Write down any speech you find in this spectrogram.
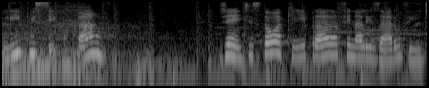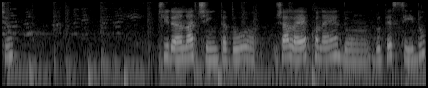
limpo e seco, tá? Gente, estou aqui para finalizar o vídeo, tirando a tinta do jaleco, né, do, do tecido,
